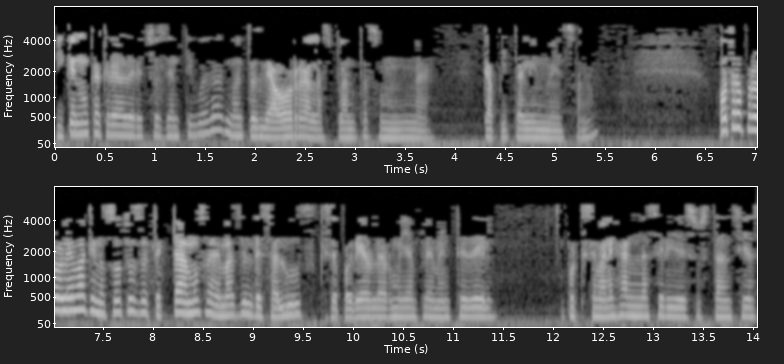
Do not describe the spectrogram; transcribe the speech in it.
Y que nunca crea derechos de antigüedad, ¿no? Entonces le ahorra a las plantas un capital inmenso, ¿no? Otro problema que nosotros detectamos, además del de salud, que se podría hablar muy ampliamente de él, porque se manejan una serie de sustancias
